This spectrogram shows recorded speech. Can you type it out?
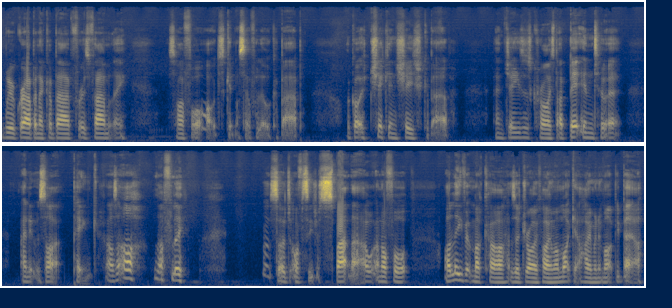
we were grabbing a kebab for his family. So I thought I'll just get myself a little kebab. I got a chicken shish kebab, and Jesus Christ, I bit into it, and it was like pink. I was like, oh, lovely. So I obviously just spat that out, and I thought I'll leave it in my car as I drive home. I might get home and it might be better.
